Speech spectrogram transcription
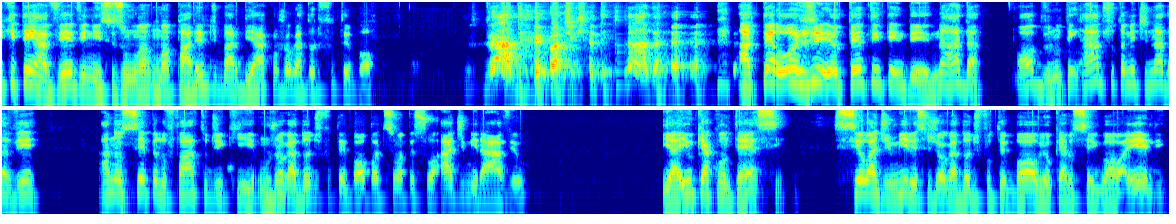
O que, que, tem a ver, Vinícius, uma, um aparelho de barbear com jogador de futebol? Nada, eu acho que não tem nada. Até hoje eu tento entender. Nada. Óbvio, não tem absolutamente nada a ver. A não ser pelo fato de que um jogador de futebol pode ser uma pessoa admirável. E aí o que acontece? se eu admiro esse jogador de futebol e eu quero ser igual a ele,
